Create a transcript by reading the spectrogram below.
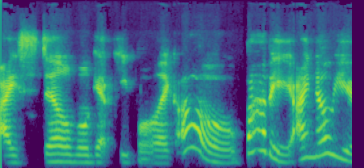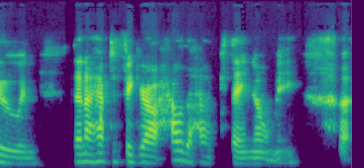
I still will get people like, "Oh, Bobbie, I know you," and then I have to figure out how the heck they know me.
